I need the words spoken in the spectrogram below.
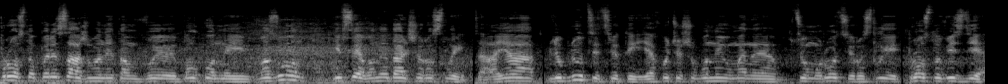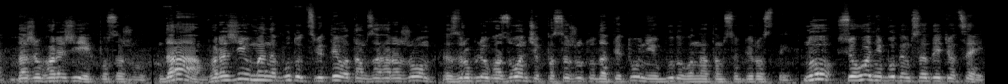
просто пересаджували там в балконний вазон і все, вони далі росли. А я люблю ці цвіти. Я хочу, щоб вони у мене в цьому році росли просто везде. Навіть в гаражі їх посажу. Да, в гаражі у мене будуть цвіти отам за гаражом. Зроблю вазончик, посажу туди петунію, буде вона там собі рости. Ну, сьогодні будемо садити оцей.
